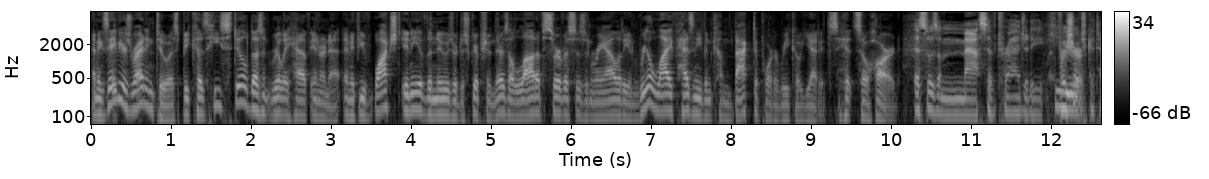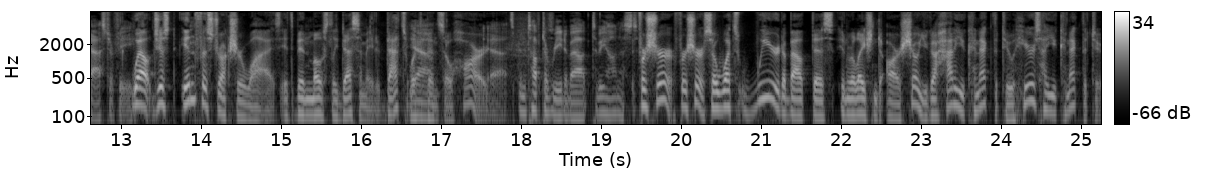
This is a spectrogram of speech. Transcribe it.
And Xavier's writing to us because he still doesn't really have internet. And if you've watched any of the news or description, there's a lot of services and reality, and real life hasn't even come back to Puerto Rico yet. It's hit so hard. This was a massive tragedy, huge sure. catastrophe. Well, just infrastructure wise, it's been mostly decimated. That's what's Yeah. been so hard. yeah, it's been tough to read about, to be honest. For sure, for sure. So what's weird about this in relation to our show? You go, how do you connect the two? Here's how you connect the two.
